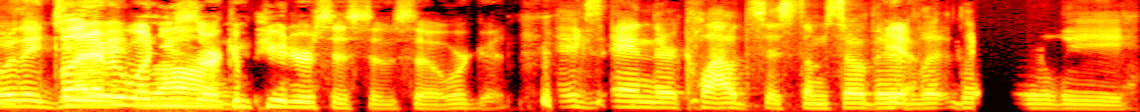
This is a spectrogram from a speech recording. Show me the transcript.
or they do. But everyone uses our computer system, so we're good. And their cloud system. So they're Yeah. li- they're literally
